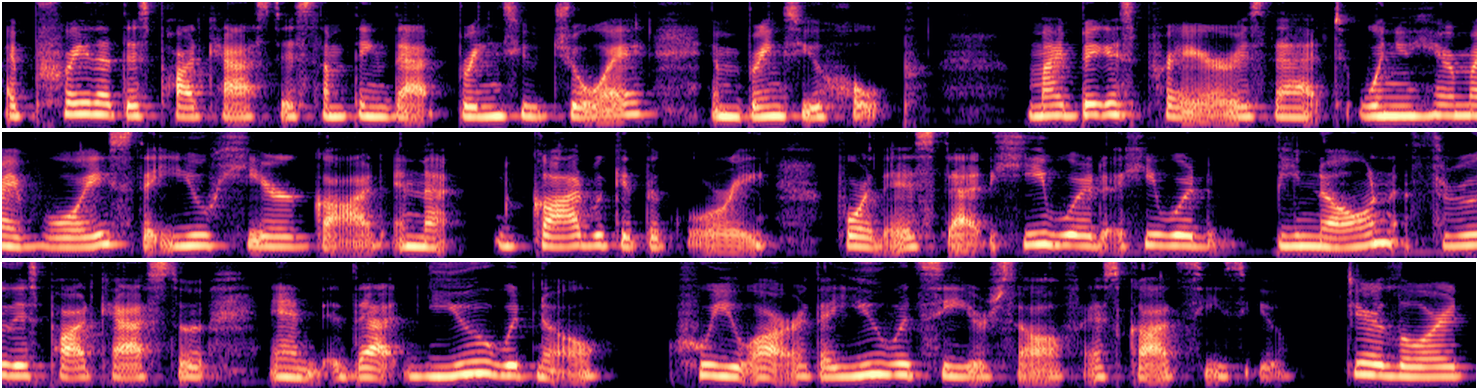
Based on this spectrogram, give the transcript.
I pray that this podcast is something that brings you joy and brings you hope. My biggest prayer is that when you hear my voice, that you hear God and that God would get the glory for this, that He would, He would be known through this podcast so, and that you would know who you are, that you would see yourself as God sees you. Dear Lord,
